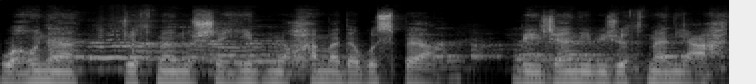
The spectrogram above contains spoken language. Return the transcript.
وهنا جثمان الشهيد محمد أبو سباع بجانب جثمان عهد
